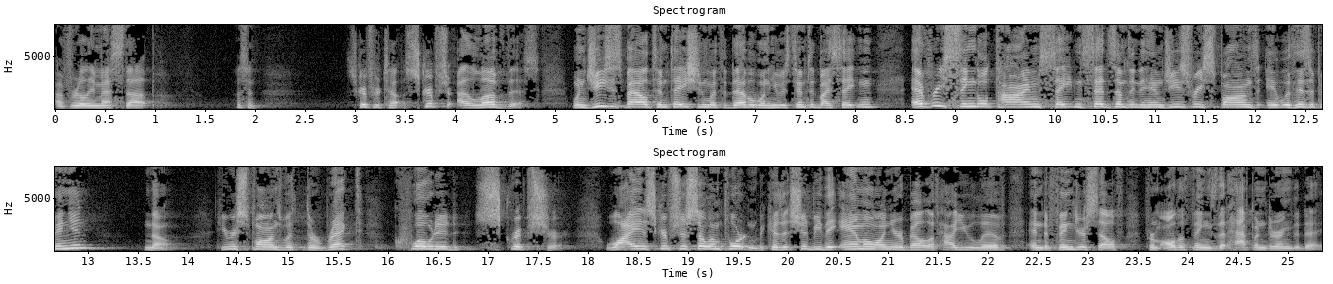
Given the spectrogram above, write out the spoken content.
I've really messed up? Listen, Scripture, Scripture, I love this. When Jesus battled temptation with the devil, when he was tempted by Satan, every single time Satan said something to him, Jesus responds with his opinion? No. He responds with direct, quoted Scripture. Why is Scripture so important? Because it should be the ammo on your belt of how you live and defend yourself from all the things that happen during the day.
